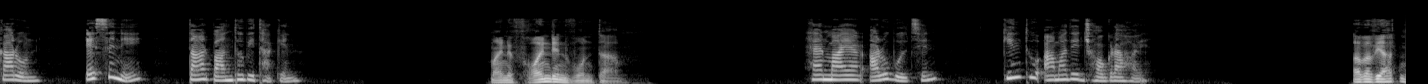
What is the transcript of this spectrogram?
কারণ এসেনে তার বান্ধবী থাকেন Meine Freundin wohnt da. হ্যার মায়ার আরও বলছেন কিন্তু আমাদের ঝগড়া হয় Aber wir hatten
